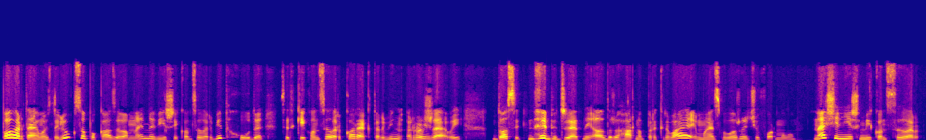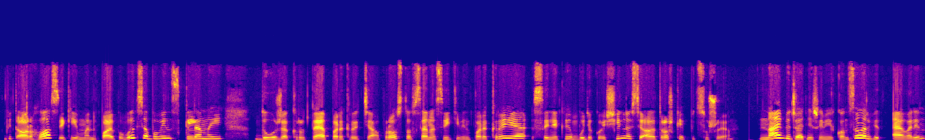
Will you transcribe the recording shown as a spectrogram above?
Повертаємось до люксу, показую вам найновіший консилер від Hude. Це такий консилер-коректор, він рожевий, досить небюджетний, але дуже гарно перекриває і має зволожуючу формулу. Найщільніший мій консилер від Hourglass, який в мене в пай побився, бо він скляний, дуже круте перекриття. Просто все на світі він перекриє, синяки будь-якої щільності, але трошки підсушує. Найбюджетніший мій консилер від Evelyn,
